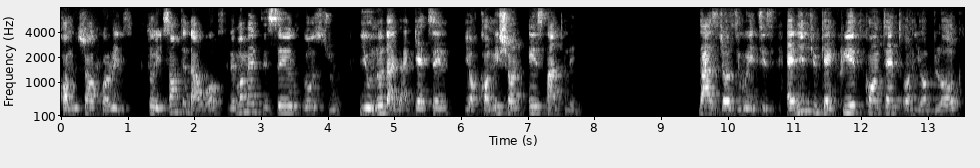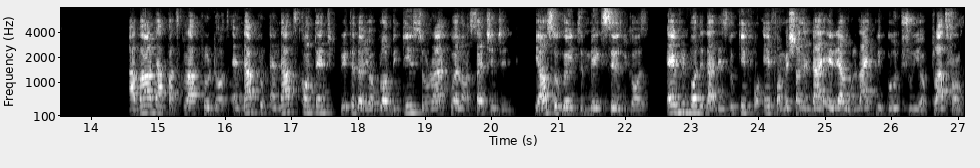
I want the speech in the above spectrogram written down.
commission for it. So it's something that works. The moment the sale goes through, you know that you are getting your commission instantly. That's just the way it is. And if you can create content on your blog about that particular product and that and that content created on your blog begins to rank well on search engine, you're also going to make sales because everybody that is looking for information in that area will likely go through your platform.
